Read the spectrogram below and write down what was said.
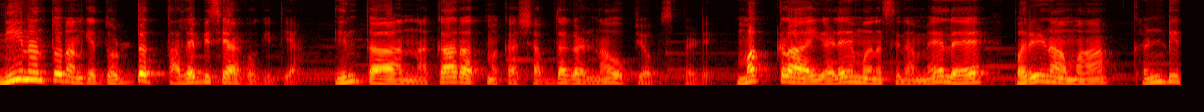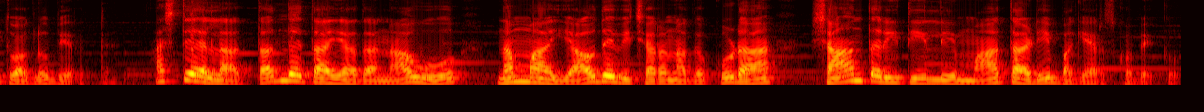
ನೀನಂತೂ ನನಗೆ ದೊಡ್ಡ ತಲೆ ಬಿಸಿ ಆಗೋಗಿದ್ಯಾ? ಇಂಥ ನಕಾರಾತ್ಮಕ ಶಬ್ದಗಳನ್ನ ಉಪಯೋಗಿಸ್ಬೇಡಿ. ಮಕ್ಕಳ ಎಳೆ ಮನಸ್ಸಿನ ಮೇಲೆ ಪರಿಣಾಮ ಖಂಡಿತವಾಗ್ಲೂ ಬೀರುತ್ತೆ. ಅಷ್ಟೇ ಅಲ್ಲ, ತಂದೆ ತಾಯಿಯಾದ ನಾವು ನಮ್ಮ ಯಾವುದೇ ವಿಚಾರನಾದರೂ ಕೂಡ ಶಾಂತ ರೀತಿಯಲ್ಲಿ ಮಾತಾಡಿ ಬಗೆಹರಿಸ್ಕೋಬೇಕು.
